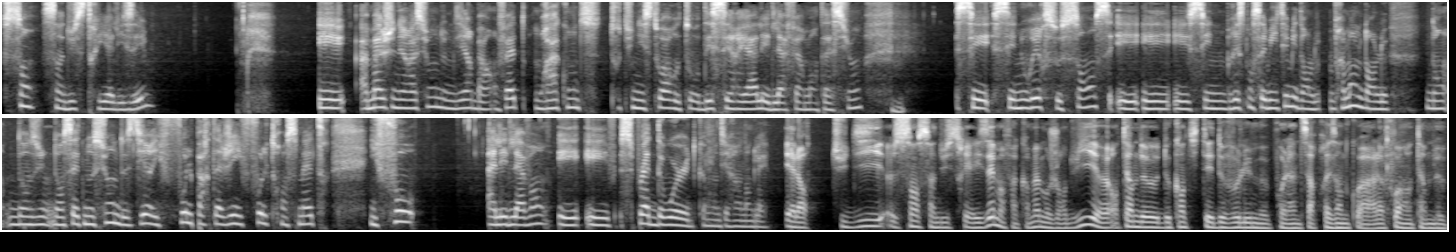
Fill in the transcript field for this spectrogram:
sans s'industrialiser. Et à ma génération de me dire bah en fait on raconte toute une histoire autour des céréales et de la fermentation. Mmh c'est nourrir ce sens et, c'est une responsabilité, mais dans le, vraiment dans, le, dans, dans, une, dans cette notion de se dire il faut le partager, il faut le transmettre, il faut aller de l'avant et, spread the word, comme on dirait en anglais. Et alors, tu dis sans s'industrialiser, mais enfin quand même aujourd'hui, euh, en termes de, quantité, de volume, Poilane, ça représente quoi À la fois en termes de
